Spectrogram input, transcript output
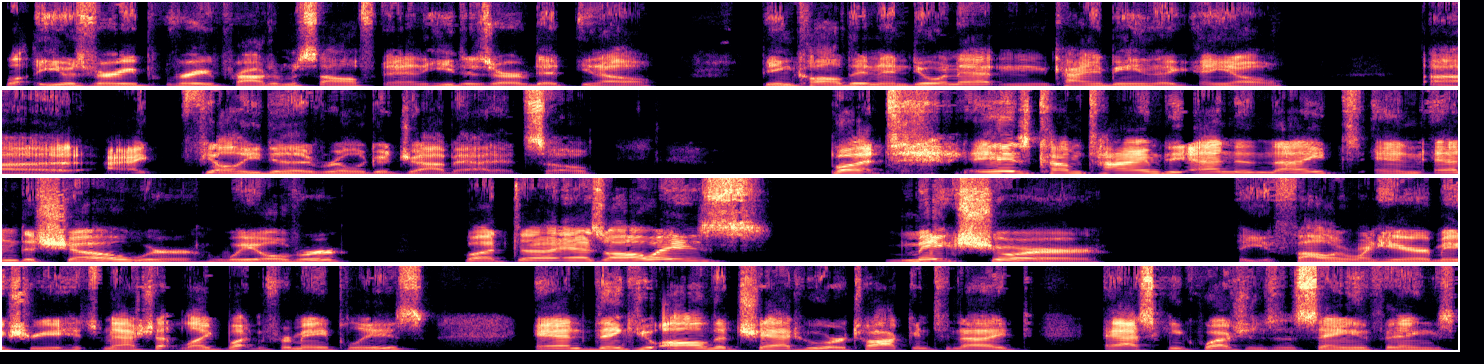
well, he was very very proud of himself, and he deserved it. You know, being called in and doing that, and kind of being the you know, uh, I feel he did a really good job at it. So, but it has come time to end the night and end the show. We're way over, but uh, as always, make sure that you follow everyone here. Make sure you hit smash that like button for me, please. And thank you all in the chat who are talking tonight, asking questions and saying things.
